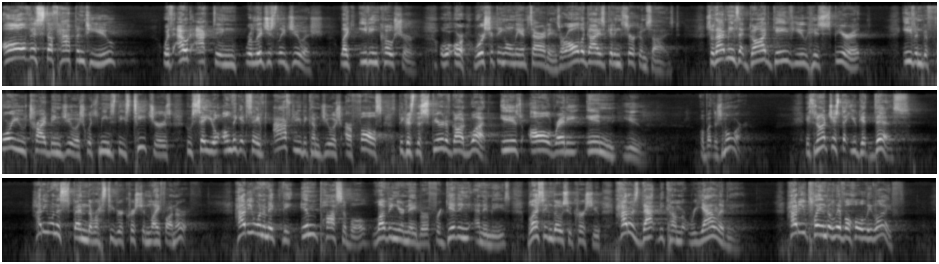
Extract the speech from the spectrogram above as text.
all this stuff happened to you without acting religiously Jewish, like eating kosher or, or worshiping only on Saturdays, or all the guys getting circumcised. So that means that God gave you his spirit even before you tried being Jewish, which means these teachers who say you'll only get saved after you become Jewish are false because the Spirit of God, what? Is already in you. Oh, but there's more. It's not just that you get this. How do you want to spend the rest of your Christian life on earth? How do you want to make the impossible, loving your neighbor, forgiving enemies, blessing those who curse you, how does that become reality? How do you plan to live a holy life?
